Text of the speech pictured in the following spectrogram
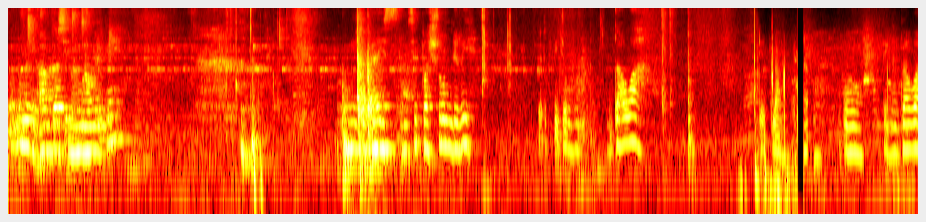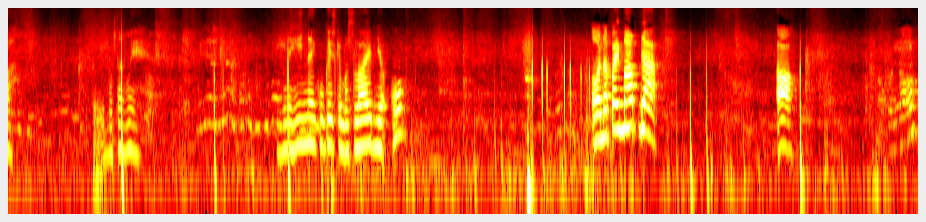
Ano naman yung aga silang mamit eh. Ano siya guys, ang sitwasyon diri. Pero medyo gawa. Dit lang. Oh, tingog gawa. Ito ibutang eh. Hinahinay ko guys, kay mas slide niya ko. Oh, napay map da. Oh. Ano?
